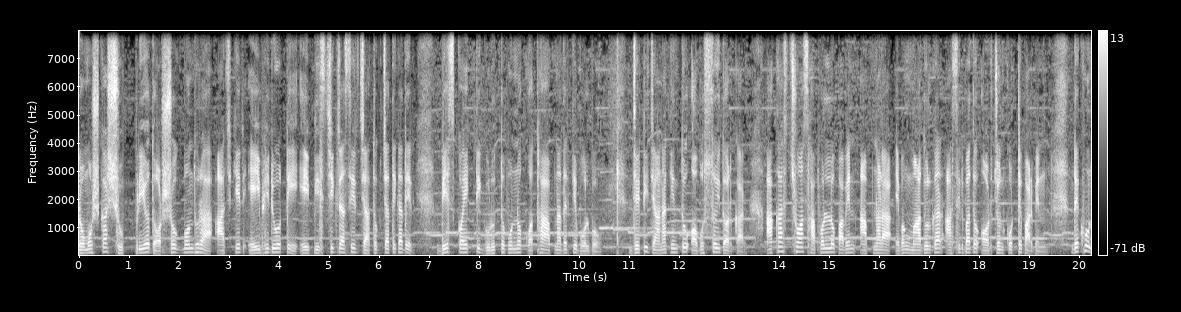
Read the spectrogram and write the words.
নমস্কার সুপ্রিয় দর্শক বন্ধুরা, আজকের এই ভিডিওতে এই বৃশ্চিক রাশির জাতক জাতিকাদের বেশ কয়েকটি গুরুত্বপূর্ণ কথা আপনাদেরকে বলব। যেটি জানা কিন্তু অবশ্যই দরকার। আকাশ ছোঁয়া সাফল্য পাবেন আপনারা এবং মা দুর্গার আশীর্বাদও অর্জন করতে পারবেন। দেখুন,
